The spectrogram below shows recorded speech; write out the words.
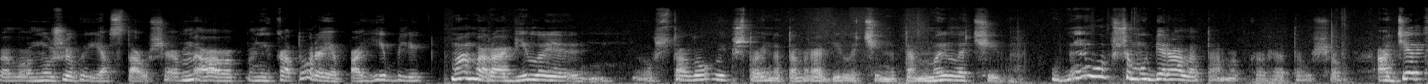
было ну жывы астаўся а некаторыя пагіблі мама рабіла у сталовой што яна там рабіла ці там мыла ці ну в общем убирала там гэта ўсё а дед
